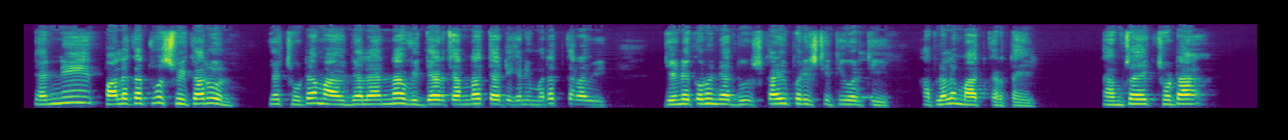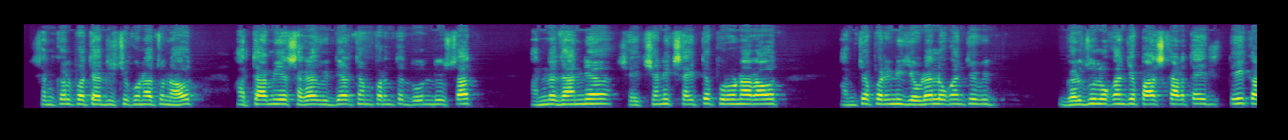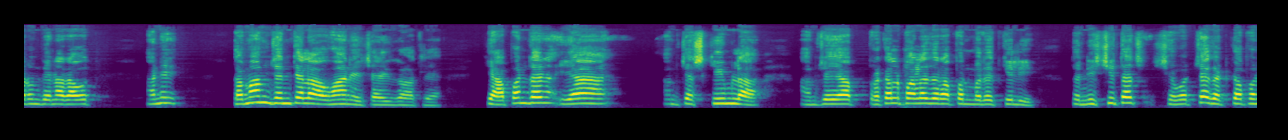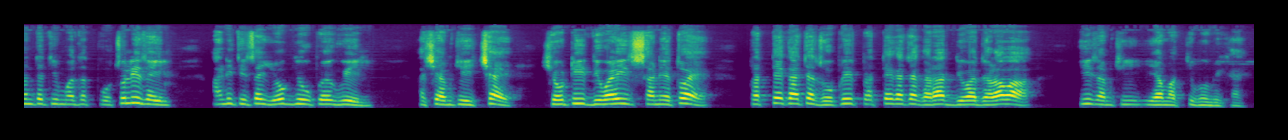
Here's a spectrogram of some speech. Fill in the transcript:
त्यांनी पालकत्व स्वीकारून या छोट्या महाविद्यालयांना विद्यार्थ्यांना त्या ठिकाणी मदत करावी जेणेकरून या दुष्काळी परिस्थितीवरती आपल्याला मात करता येईल. आमचा एक छोटा संकल्प त्या दृष्टिकोनातून आहोत. आता आम्ही या सगळ्या विद्यार्थ्यांपर्यंत दोन दिवसात अन्नधान्य शैक्षणिक साहित्य पुरवणार आहोत. आमच्या परीने जेवढ्या लोकांचे वि गरजू लोकांचे पास काढता येईल ते काढून देणार आहोत. आणि तमाम जनतेला आव्हान आहे चाळीसगावातल्या की आपण जर या आमच्या स्कीमला आमच्या या प्रकल्पाला जर आपण मदत केली तर निश्चितच शेवटच्या घटकापर्यंत ती मदत पोचवली जाईल आणि तिचा योग्य उपयोग होईल अशी आमची इच्छा आहे. शेवटी दिवाळी सण येतो आहे प्रत्येकाच्या झोपडीत प्रत्येकाच्या घरात दिवा जळावा हीच आमची यामागची भूमिका आहे.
